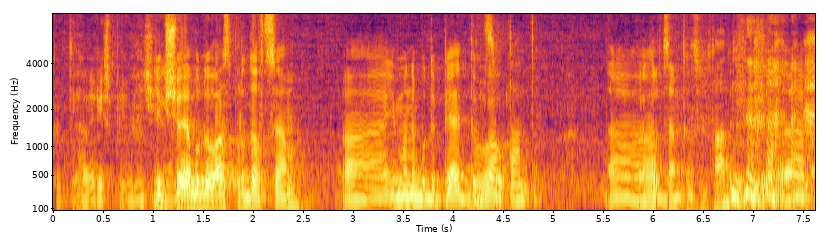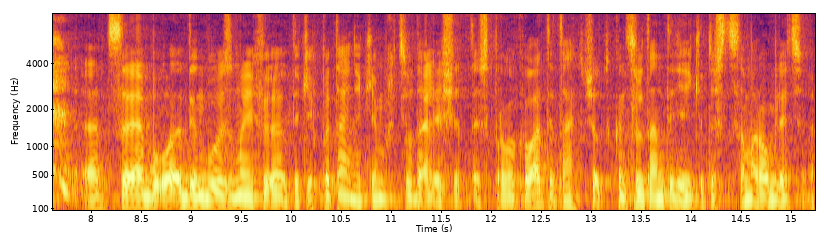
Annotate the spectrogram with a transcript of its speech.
как ты говоришь, привлечение. Якщо я буду у вас продавцем, е, і в мене буде 5 девелоперів. консультанта. продавцем консультантом, Е, е, Це бу- один був з моїх е, таких питань, які я хотів далі ще теж спровокувати. Так, що консультанти є, які теж саме роблять е,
